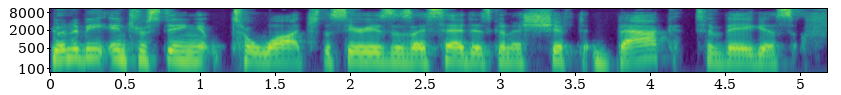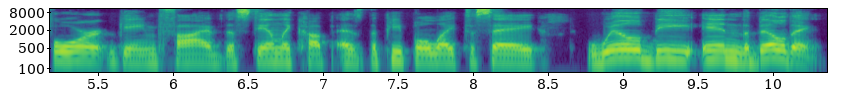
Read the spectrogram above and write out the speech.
going to be interesting to watch. The series, as I said, is going to shift back to Vegas for game five. The Stanley Cup, as the people like to say, will be in the building.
